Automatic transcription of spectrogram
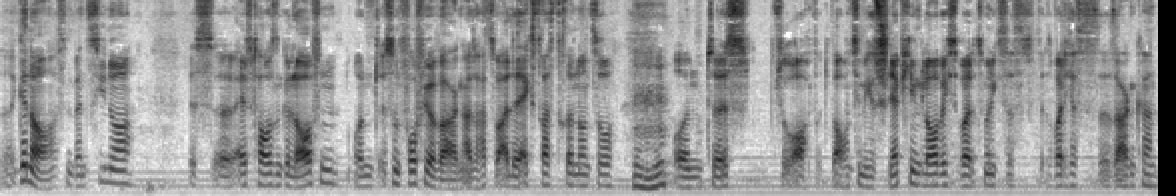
äh, genau, ist ein Benziner, ist äh, 11.000 gelaufen und ist ein Vorführwagen, also hat so alle Extras drin und so mhm. und äh, ist so auch, war auch ein ziemliches Schnäppchen, glaube ich, soweit, zumindest das, soweit ich das äh, sagen kann.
